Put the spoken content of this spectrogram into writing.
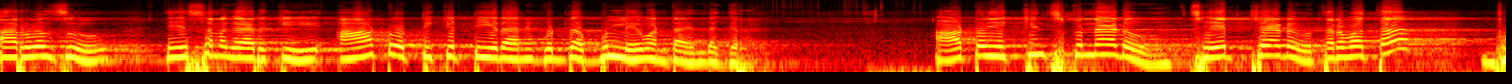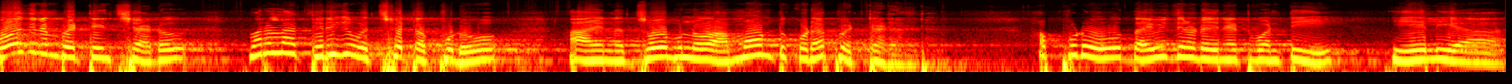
ఆ రోజు ఏసన్న గారికి ఆటో టికెట్ తీయడానికి కూడా డబ్బులు లేవంట ఆయన దగ్గర. ఆటో ఎక్కించుకున్నాడు చేర్చాడు తర్వాత భోజనం పెట్టించాడు. మరలా తిరిగి వచ్చేటప్పుడు ఆయన జోబులో అమౌంట్ కూడా పెట్టాడండి అప్పుడు దైవజనుడైనటువంటి ఏలియా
